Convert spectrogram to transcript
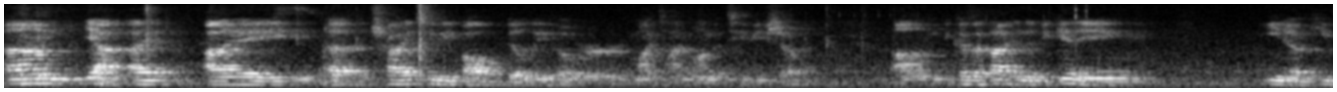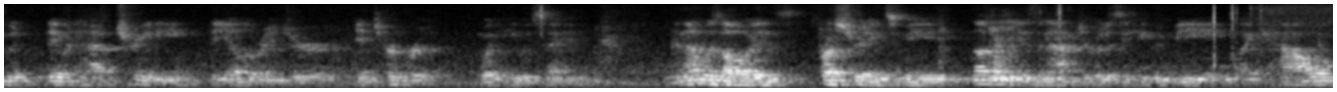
Um, yeah, I, I uh, tried to evolve Billy over my time on the TV show. Um, because I thought in the beginning, you know, he would, they would have Trini, the Yellow Ranger, interpret what he was saying. And that was always frustrating to me, not only as an actor, but as a human being, like how,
